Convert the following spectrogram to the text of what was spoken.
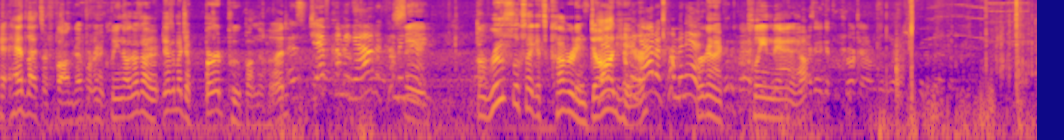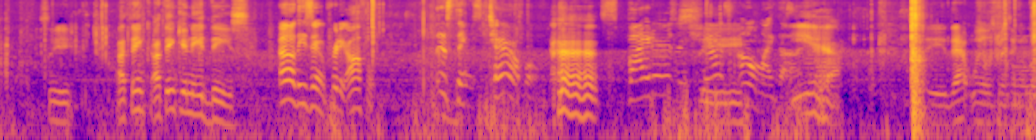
he- headlights are fogged up. We're gonna clean those. There's a, there's a bunch of bird poop on the hood. Is Jeff coming out or coming See, in? the roof looks like it's covered in dog Jeff coming hair. out or coming in? We're gonna clean that I out. gotta get the truck out of the way, so put it back up. See, I think I think you need these. Oh, these are pretty awful. This thing's terrible. yeah. Spiders and See. shit. Oh my god. Yeah. See, that wheel's missing a logo.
